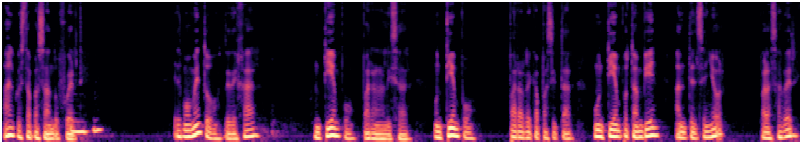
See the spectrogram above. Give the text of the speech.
algo está pasando fuerte. Es momento de dejar un tiempo para analizar, un tiempo para recapacitar, un tiempo también ante el Señor para saber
